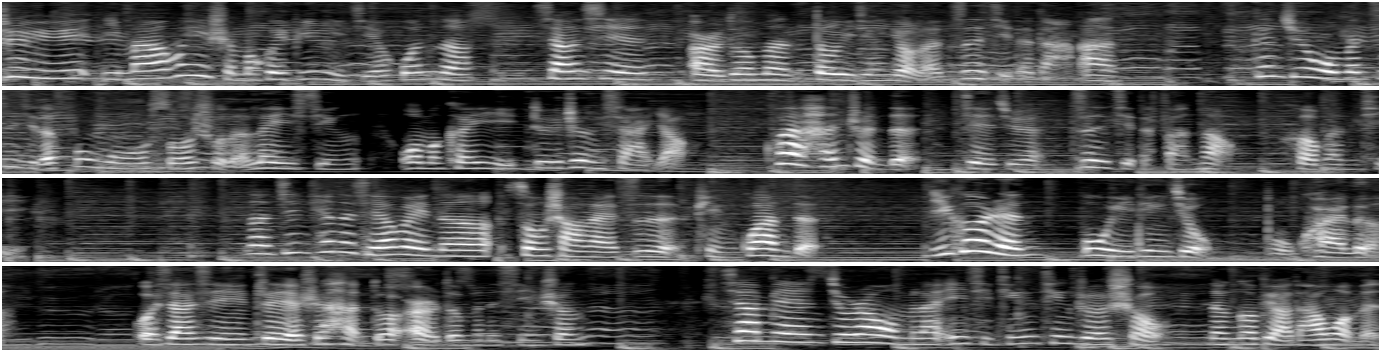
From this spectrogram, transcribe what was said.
至于你妈为什么会逼你结婚呢？相信耳朵们都已经有了自己的答案。根据我们自己的父母所属的类型，我们可以对症下药，快很准的解决自己的烦恼和问题。那今天的结尾呢，送上来自品冠的：一个人不一定就不快乐。我相信这也是很多耳朵们的心声。下面就让我们来一起听听这首能够表达我们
